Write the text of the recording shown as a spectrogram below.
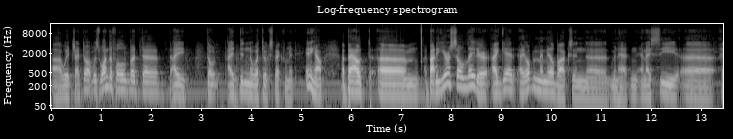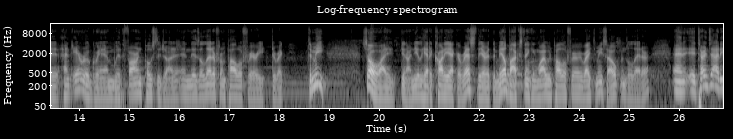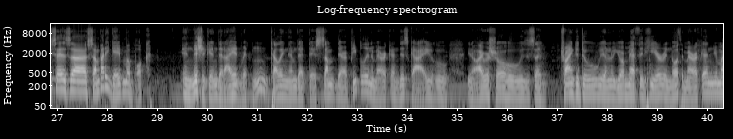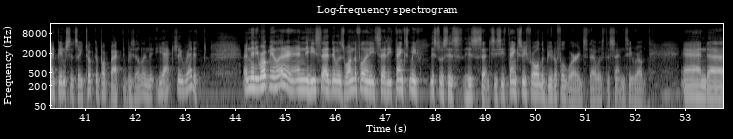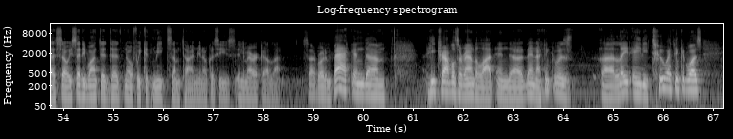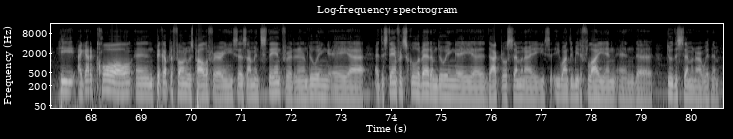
uh, which I thought was wonderful, but uh, I don't, I didn't know what to expect from it. Anyhow, about um, about a year or so later, I get, I open my mailbox in uh, Manhattan, and I see uh, a, an aerogram with foreign postage on it, and there's a letter from Paulo Freire direct to me. So I, you know, I nearly had a cardiac arrest there at the mailbox, thinking, why would Paulo Freire write to me? So I opened the letter, and it turns out he says uh, somebody gave him a book in Michigan that I had written, telling them that there's some there are people in America and this guy who, you know, Ira Shor, who is uh, trying to do you know your method here in North America, and you might be interested. So he took the book back to Brazil and he actually read it. And then he wrote me a letter, and he said it was wonderful. And he said he thanks me. This was his his sentence. He thanks me for all the beautiful words. That was the sentence he wrote. And uh, so he said he wanted to know if we could meet sometime, you know, because he's in America a lot. So I wrote him back, and um, he travels around a lot. And uh, then I think it was uh, late '82, I think it was. He, I got a call and pick up the phone. It was Paulo Freire, and he says, "I'm at Stanford, and I'm doing a uh, at the Stanford School of Ed. I'm doing a uh, doctoral seminar. He, he wanted me to fly in and uh, do the seminar with him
